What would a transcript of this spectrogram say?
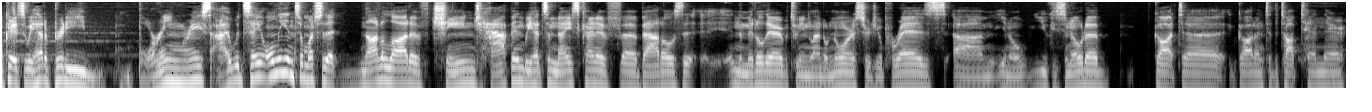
Okay, so we had a pretty boring race, I would say, only in so much that not a lot of change happened. We had some nice kind of uh, battles in the middle there between Lando Norris, Sergio Perez. Um, you know, Yuki Tsunoda got uh, got into the top ten there.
